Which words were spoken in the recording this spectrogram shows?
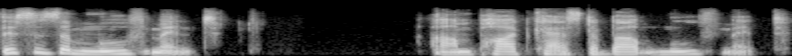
this is a movement um, podcast about movement.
